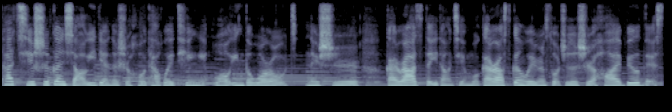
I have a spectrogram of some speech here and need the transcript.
他其实更小一点的时候，他会听《While in the World》，那是 Guy Raz 的一档节目。Guy Raz 更为人所知的是《How I Build This》。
